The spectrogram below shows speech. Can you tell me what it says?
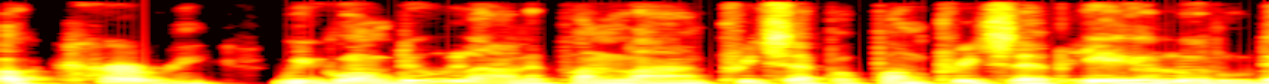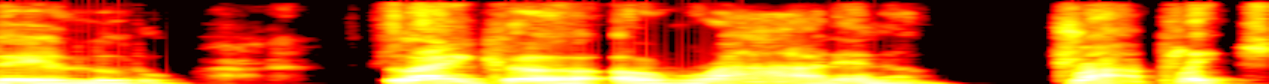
occurring. We're going to do line upon line, precept upon precept, here a little, there a little, like a, a rod in a dry place.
